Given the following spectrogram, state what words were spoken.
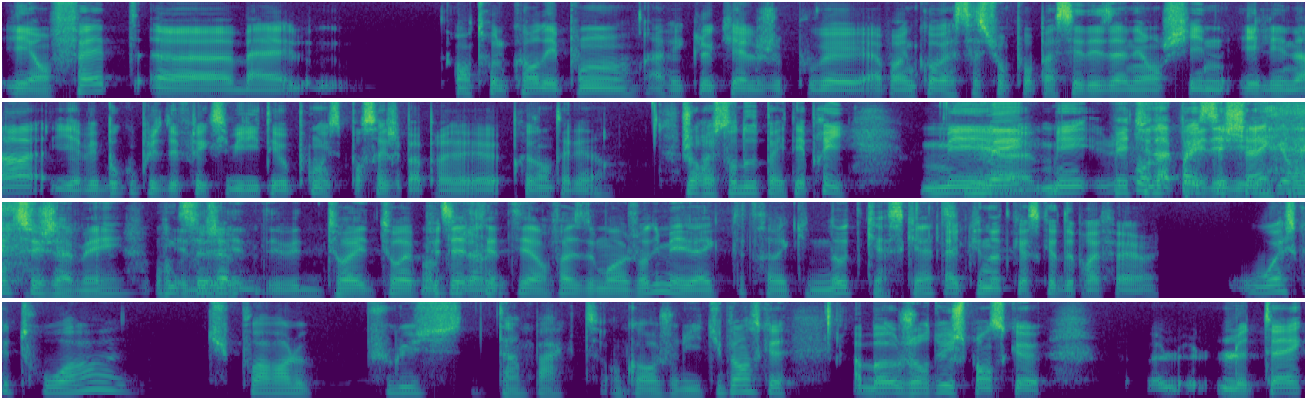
Et en fait, euh, bah, entre le corps des ponts avec lequel je pouvais avoir une conversation pour passer des années en Chine et l'ENA, il y avait beaucoup plus de flexibilité au pont et c'est pour ça que j'ai pas pré- présenté l'ENA. J'aurais sans doute pas été pris, mais Mais- euh, mais, Mais on tu n'a n'as pas essayé. essayé, on ne sait jamais. On ne sait jamais. Tu aurais, peut-être été en face de moi aujourd'hui, mais peut-être avec une autre casquette. Avec une autre casquette de préfet. ouais. Où est-ce que toi, tu pourrais avoir le plus d'impact encore aujourd'hui? Tu penses que Ah bah aujourd'hui, je pense que le tech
